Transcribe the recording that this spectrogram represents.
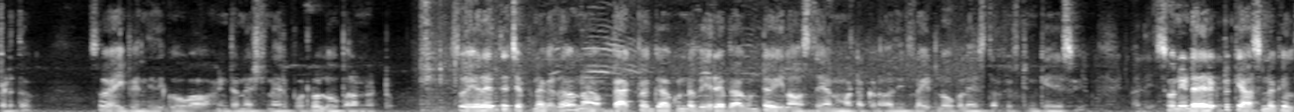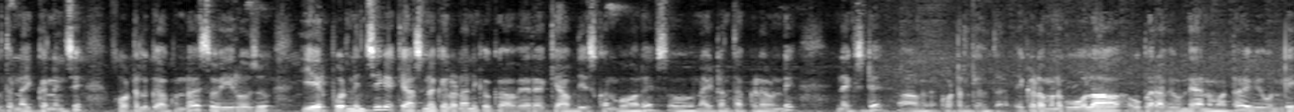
పెడతా. సో అయిపోయింది. ఇది గోవా ఇంటర్నేషనల్ ఎయిర్పోర్ట్లో లోపల అన్నట్టు. సో ఏదైతే చెప్పినా కదా నా బ్యాక్ ప్యాక్ కాకుండా వేరే బ్యాగ్ ఉంటే ఇలా వస్తాయి అన్నమాట అక్కడ. అది ఫ్లైట్ లోపల వేస్తారు ఫిఫ్టీన్ కేజెస్. అది. సో నేను డైరెక్ట్ క్యాసినోకి వెళ్తున్నా ఇక్కడ నుంచి హోటల్కి కాకుండా. సో ఈరోజు ఎయిర్పోర్ట్ నుంచి క్యాసినోకి వెళ్ళడానికి ఒక వేరే క్యాబ్ తీసుకొని పోవాలి. సో నైట్ అంతా అక్కడే ఉండి నెక్స్ట్ డే హోటల్కి వెళ్తా. ఇక్కడ మనకు ఓలా ఊబర్ అవి ఉండే అనమాట ఇవి ఓన్లీ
